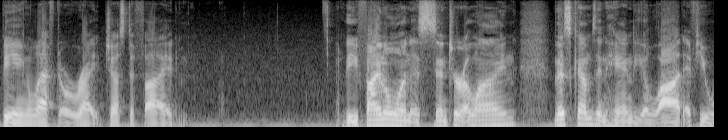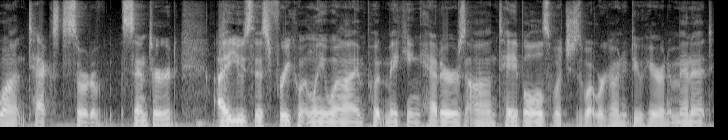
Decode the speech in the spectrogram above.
being left or right justified the final one is center align. This comes in handy a lot if you want text sort of centered. I use this frequently when I'm put making headers on tables, which is what we're going to do here in a minute,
